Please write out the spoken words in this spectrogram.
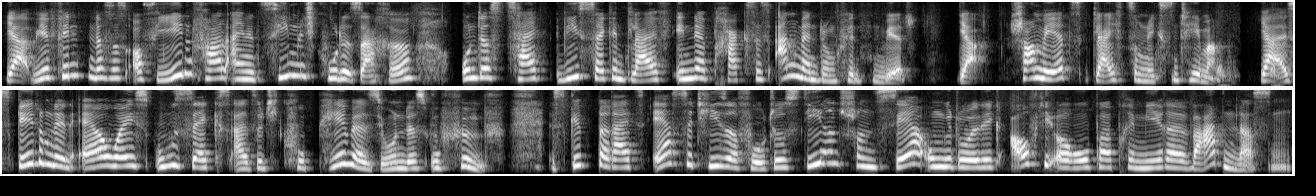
Ja, wir finden, das ist auf jeden Fall eine ziemlich coole Sache und das zeigt, wie Second Life in der Praxis Anwendung finden wird. Ja, schauen wir jetzt gleich zum nächsten Thema. Ja, es geht um den Airways U6, also die Coupé-Version des U5. Es gibt bereits erste Teaser-Fotos, die uns schon sehr ungeduldig auf die Europa-Premiere warten lassen.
